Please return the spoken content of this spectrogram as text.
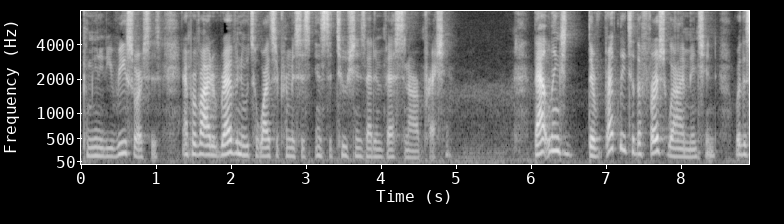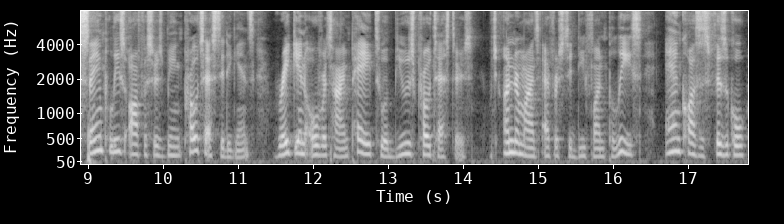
community resources, and provide revenue to white supremacist institutions that invest in our oppression. That links directly to the first way I mentioned, where the same police officers being protested against rake in overtime pay to abuse protesters, which undermines efforts to defund police and causes physical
